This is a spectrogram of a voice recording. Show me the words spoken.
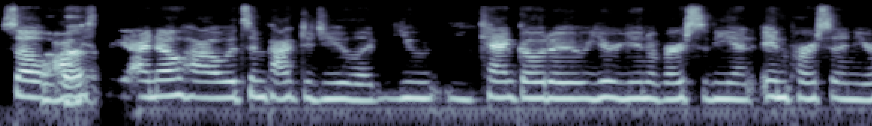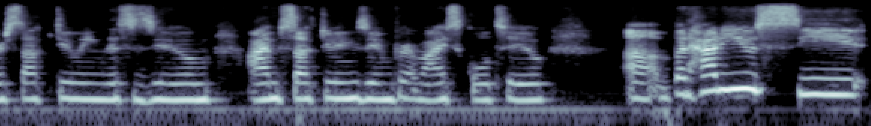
So uh-huh. obviously, I know how it's impacted you. Like you, you can't go to your university and in person. You're stuck doing this Zoom. I'm stuck doing Zoom for my school too. Um, but how do you see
